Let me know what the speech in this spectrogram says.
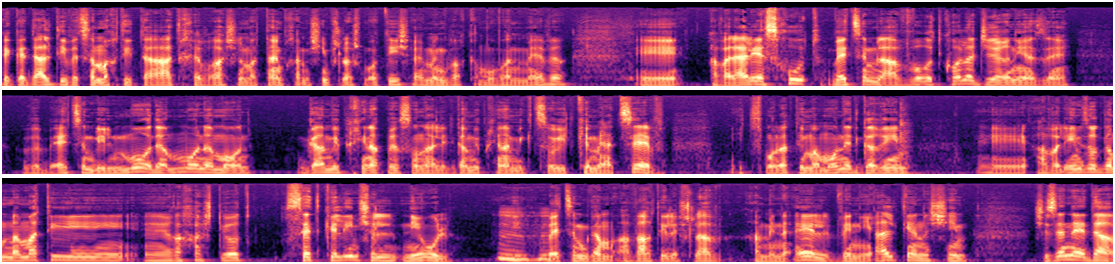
וגדלתי וצמחתי את עד חברה של 250-300 איש, היום הם כבר כמובן מעבר. אה, אבל היה לי הזכות בעצם לעבור את כל הג'רני הזה, ובעצם ללמוד המון המון, גם מבחינה פרסונלית, גם מבחינה מקצועית, כמעצב. התמודדתי עם המון אתגרים, אה, אבל עם זאת גם למדתי, רכשתי עוד סט כלים של ניהול. Mm-hmm. בעצם גם עברתי לשלב המנהל וניהלתי אנשים, שזה נהדר.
